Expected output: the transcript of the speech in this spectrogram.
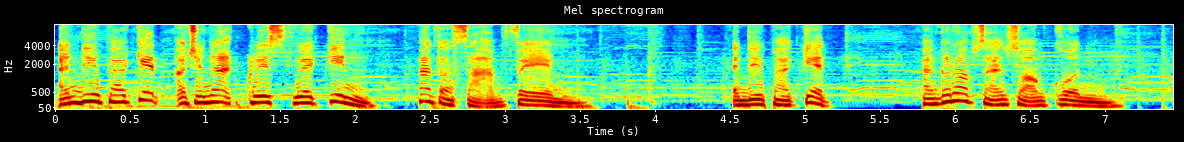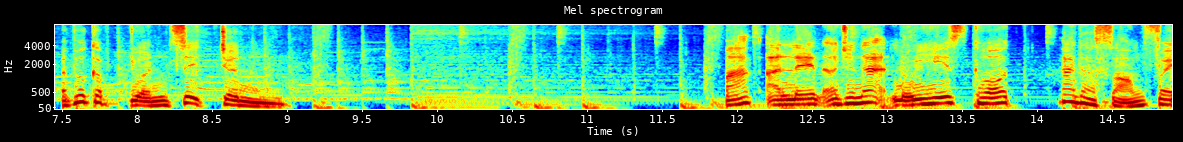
แอนดิวพาเกตเอาชนะคริสเวกิน5ต่อ 3 เฟรมแอนดิวพาเกตผ่านเข้ารอบ 32 คนไปพบกับหยวนซิจุนมาร์คอัลเลนเอาชนะหลุยฮิสโคต5ต่อ 2 เฟร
